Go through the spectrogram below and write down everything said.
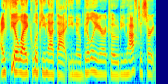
I feel like looking at that, you know, billionaire code, you have to start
